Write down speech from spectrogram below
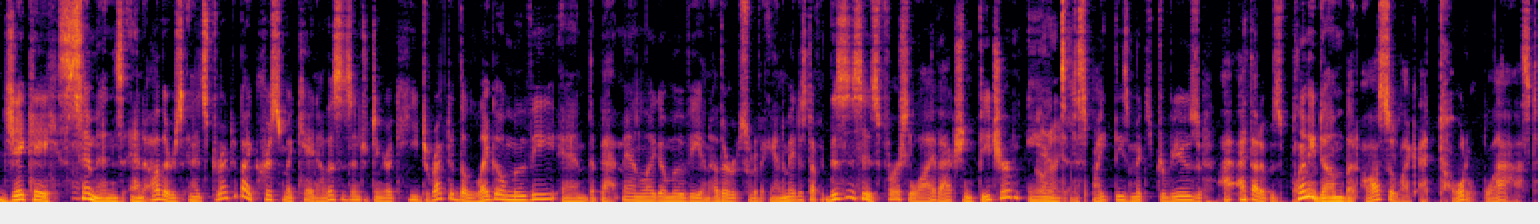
J.K. Simmons, and others, and it's directed by Chris McKay. Now, this is interesting, Rick. He directed the Lego movie and the Batman Lego movie and other sort of animated stuff. This is his first live action feature, oh, and oh, nice. despite these mixed reviews, I-, I thought it was plenty dumb, but also like a total blast.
